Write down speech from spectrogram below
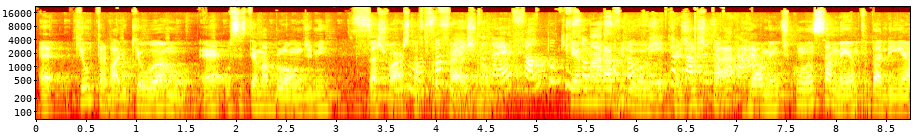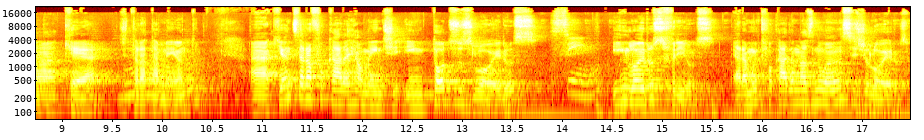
É, que eu trabalho, que eu amo, é o sistema Blonde Me da Schwarzkopf Professional. Né? Fala um pouquinho que é maravilhoso, que a gente está realmente com o lançamento da linha Care de uhum. tratamento, é, que antes era focada realmente em todos os loiros, Sim. E em loiros frios. Era muito focada nas nuances de loiros.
